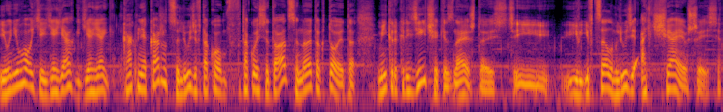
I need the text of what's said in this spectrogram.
И у него, я, я, я, я, как мне кажется, люди в, таком, в такой ситуации, но это кто? Это микрокредитчики, знаешь, то есть и, и, и в целом люди отчаявшиеся.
